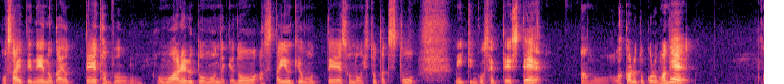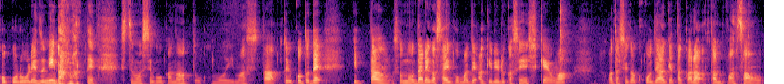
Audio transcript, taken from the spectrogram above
抑えてねえのかよって多分思われると思うんだけど明日勇気を持ってその人たちとミーティングを設定してあの分かるところまで心折れずに頑張って質問していこうかなと思いました。ということで一旦その誰が最後まで開けれるか選手権は私がここであげたから短パンさん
